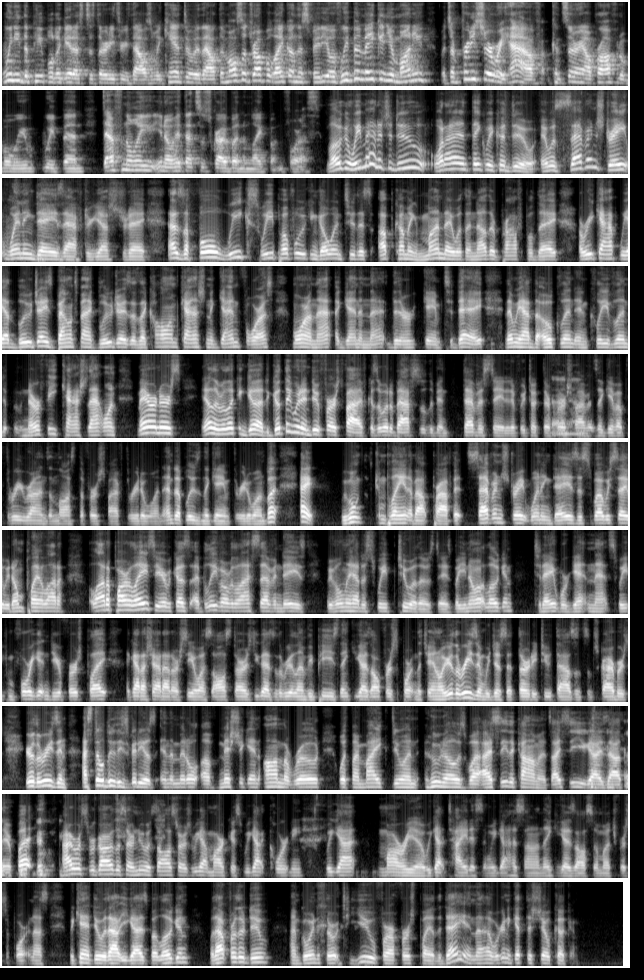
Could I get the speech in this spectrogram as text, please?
we need the people to get us to 33,000. We can't do it without them. Also, drop a like on this video. If we've been making you money, which I'm pretty sure we have, considering how profitable we, we've been, definitely, you know, hit that subscribe button and like button for us. Logan, we managed to do what I didn't think we could do. It was seven straight winning days after yesterday. That is a full week sweep. Hopefully, we can go into this upcoming Monday with another profitable day. A recap we had Blue Jays, bounce back Blue Jays, as I call them, cashing again for us. More on that again in that their game today. Then we had the Oakland and Cleveland. Nerfy cashed that one. Mariners you know, they were looking good. Good thing we didn't do first five because it would have absolutely been devastated if we took their first five as they gave up three runs and lost the first five three to one. End up losing the game three to one. But hey, we won't complain about profit. Seven straight winning days. This is why we say we don't play a lot of a lot of parlays here because I believe over the last seven days we've only had to sweep two of those days. But you know what, Logan? Today we're getting that sweep. And before we get into your first play, I got to shout out our COS All Stars. You guys are the real MVPs. Thank you guys all for supporting the channel. You're the reason we just hit 32,000 subscribers. You're the reason I still do these videos in the middle of Michigan on the road with my mic doing who knows what. I see the comments. I see you guys out there. But Iris, regardless, our newest All Stars, we got Marcus, we got Courtney, we got Mario, we got Titus, and we got Hassan. Thank you guys all so much for supporting us. We can't do without you guys. But Logan, without further ado, I'm going to throw it to you for our first play of the day, and uh, we're going to get this show cooking.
